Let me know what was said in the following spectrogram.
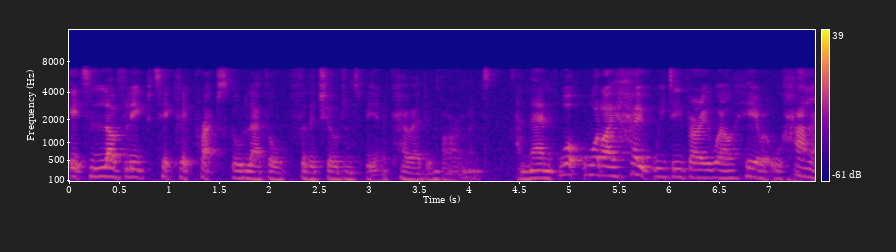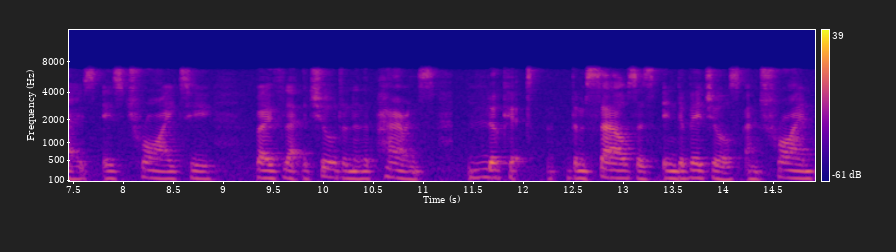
it's lovely, particularly at prep school level, for the children to be in a co-ed environment. And then what what I hope we do very well here at All Hallows is try to both let the children and the parents look at themselves as individuals and try and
